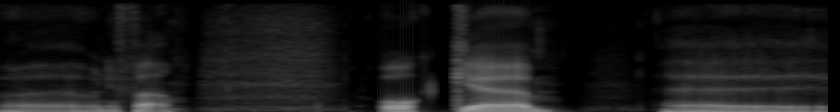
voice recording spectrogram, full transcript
eh, ungefär. Och, eh, eh,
